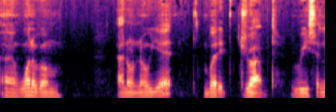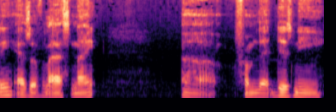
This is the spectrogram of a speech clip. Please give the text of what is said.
Uh, one of them I don't know yet, but it dropped recently as of last night uh, from that Disney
